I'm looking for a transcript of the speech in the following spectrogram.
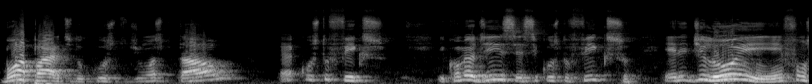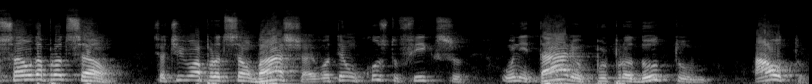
Boa parte do custo de um hospital é custo fixo. E como eu disse, esse custo fixo ele dilui em função da produção. Se eu tive uma produção baixa, eu vou ter um custo fixo unitário por produto alto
